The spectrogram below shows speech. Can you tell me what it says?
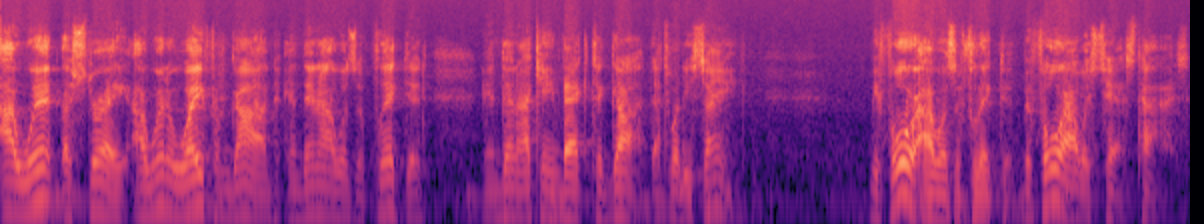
I went astray. I went away from God, and then I was afflicted, and then I came back to God. That's what he's saying. Before I was afflicted, before I was chastised,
